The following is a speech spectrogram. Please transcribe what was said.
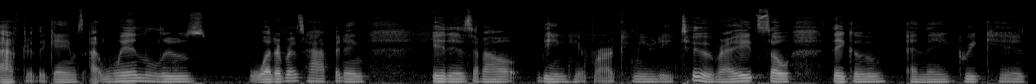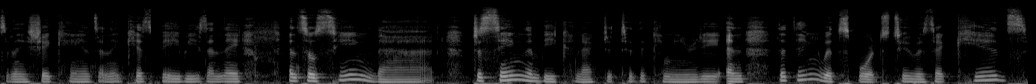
after the games. At win, lose, whatever is happening, it is about being here for our community too, right? So they go and they greet kids and they shake hands and they kiss babies and they and so seeing that just seeing them be connected to the community and the thing with sports too is that kids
